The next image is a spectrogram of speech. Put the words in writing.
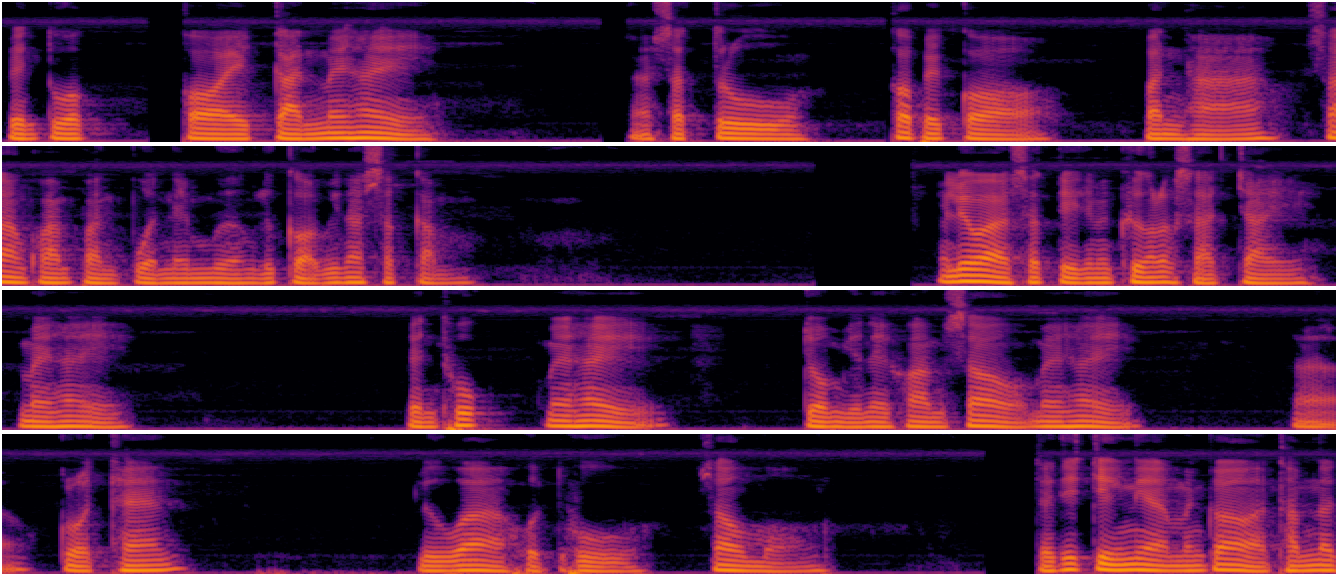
เป็นตัวคอยกันไม่ให้ศัตรูก็ไปก่อปัญหาสร้างความปั่นป่วนในเมือง หรือก่อวินาศกรรม เรียกว่าสติเป็นเครื่องรักษาใจไม่ให้เป็นทุกข์ไม่ให้จมอยู่ในความเศร้าไม่ให้โกรธแค้น หรือว่าหดหู่เศร้าหมอง แต่ที่จริงเนี่ยมันก็ทำหน้า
